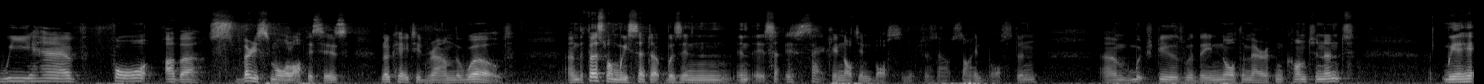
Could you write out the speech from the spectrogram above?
we have four other very small offices located around the world. And the first one we set up was in, in it's, it's, actually not in Boston, it's just outside Boston, um, which deals with the North American continent. We,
